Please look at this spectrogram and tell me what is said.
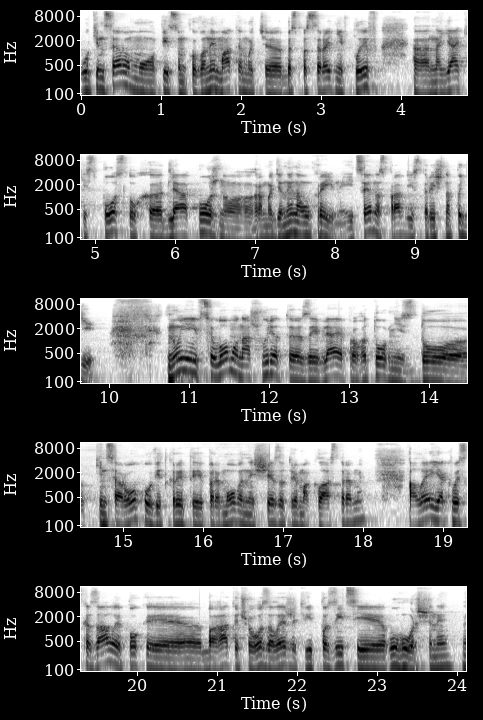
у кінцевому підсумку вони матимуть е, безпосередній вплив е, на якість послуг для кожного громадянина України, і це насправді історична подія. Ну і в цілому наш уряд е, заявляє про готовність до кінця року відкрити перемовини ще за трьома кластерами. Але як ви сказали, поки багато чого залежить від позиції Угорщини, е,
